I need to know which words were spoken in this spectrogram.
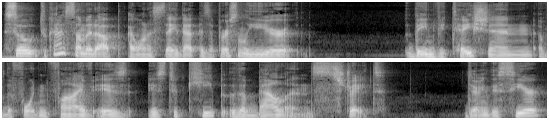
So, to kind of sum it up, I want to say that as a personal year, the invitation of the four and five is is to keep the balance straight during this year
